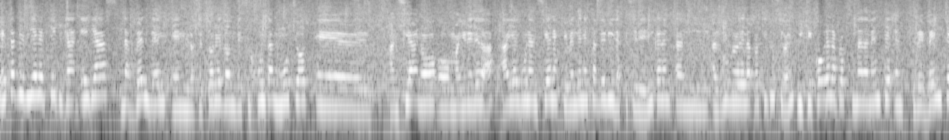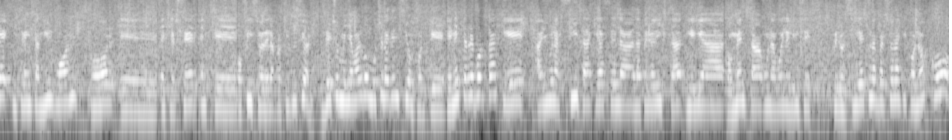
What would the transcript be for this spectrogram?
Estas bebidas energéticas, ellas las venden en los sectores donde se juntan muchos eh, ancianos o mayores de edad, hay algunas ancianas que venden estas bebidas que se dedican al, al, rubro de la prostitución y que cobran aproximadamente entre 20 y 30 mil won por eh, ejercer este oficio de la prostitución. De hecho me llamó algo mucho la atención porque en este reportaje hay una cita que hace la, la periodista y ella comenta, una abuela le dice, pero si es una persona que conozco,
